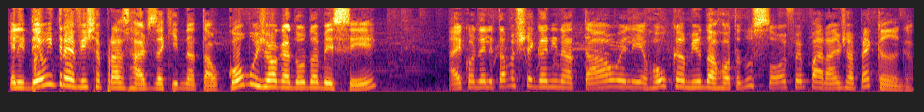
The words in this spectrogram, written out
ele deu entrevista para as rádios aqui de Natal como jogador do ABC. Aí quando ele estava chegando em Natal, ele errou o caminho da Rota do Sol e foi parar em Japecanga.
